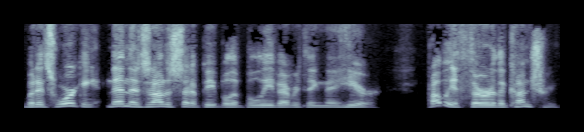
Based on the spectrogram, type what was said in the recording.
but it's working. Then there's another set of people that believe everything they hear, probably a third of the country.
